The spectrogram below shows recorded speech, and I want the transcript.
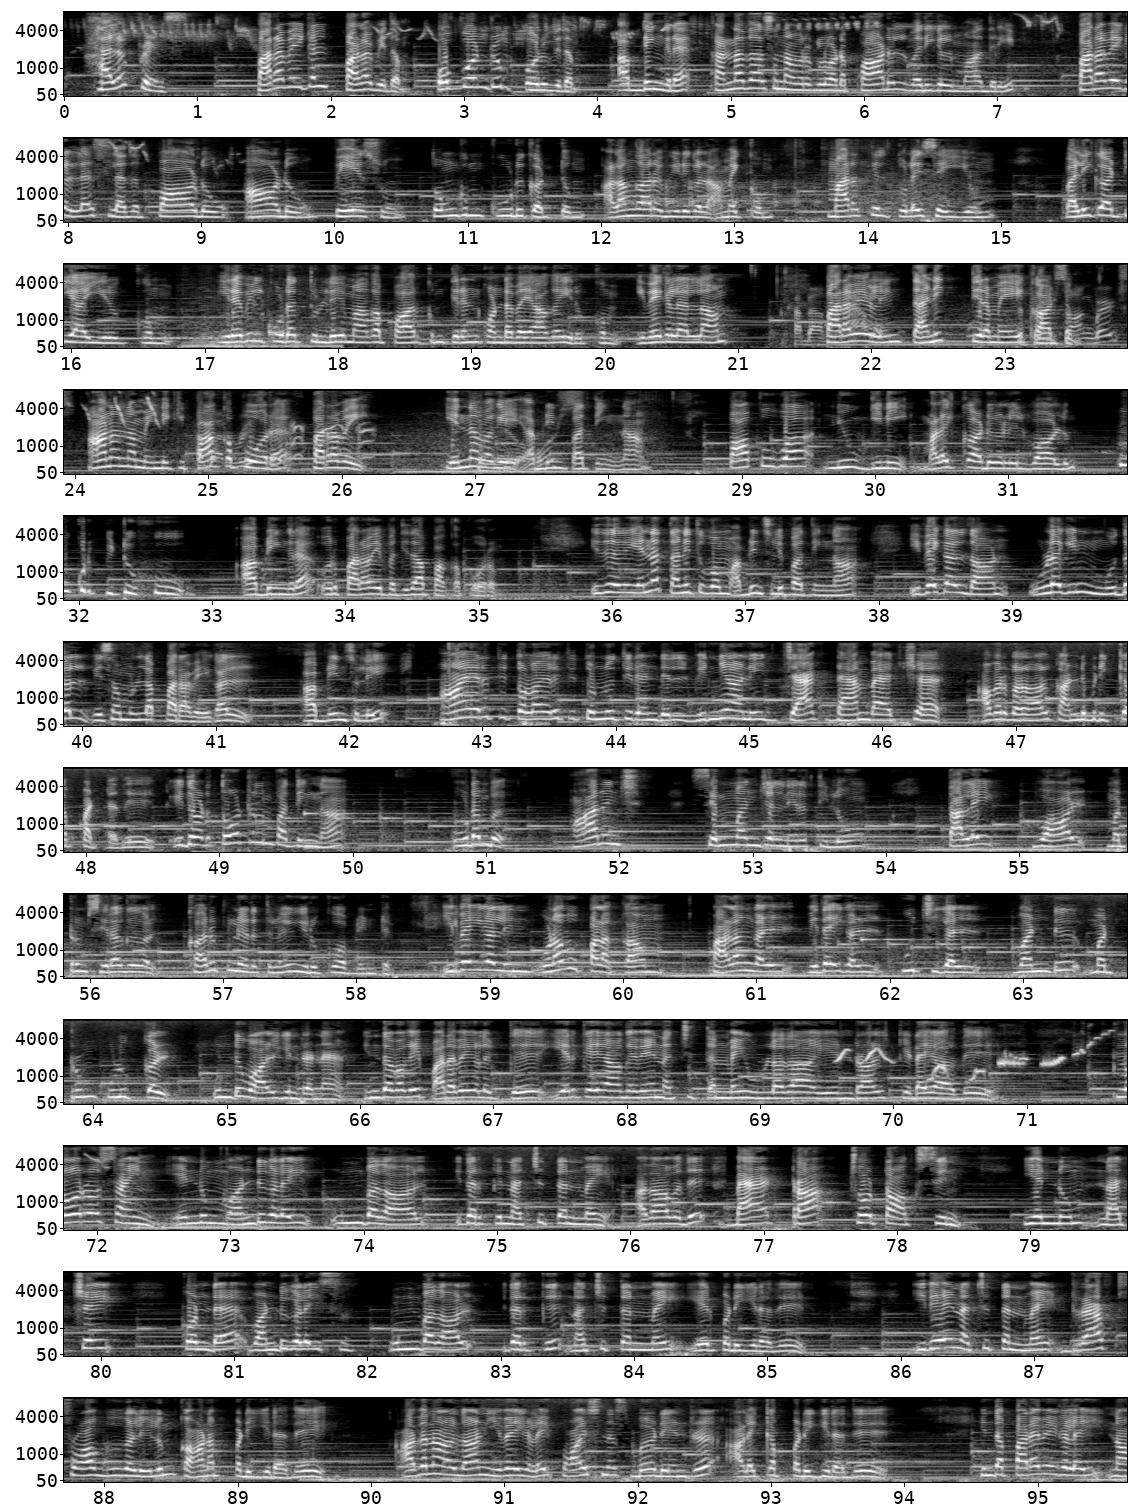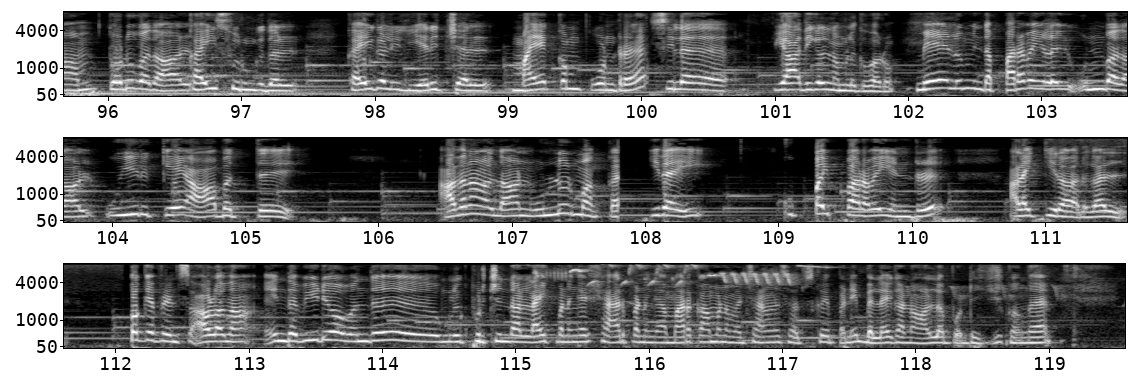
Hello friends பறவைகள் பலவிதம் ஒவ்வொன்றும் ஒரு விதம் அப்படிங்கிற கண்ணதாசன் அவர்களோட பாடல் வரிகள் மாதிரி பறவைகள்ல சிலது பாடும் ஆடும் பேசும் தொங்கும் கூடு கட்டும் அலங்கார வீடுகள் அமைக்கும் மரத்தில் துளை செய்யும் வழிகாட்டியாயிருக்கும் இரவில் கூட துல்லியமாக பார்க்கும் திறன் கொண்டவையாக இருக்கும். இவைகளெல்லாம் பறவைகளின் தனித்திறமையை காட்டும். ஆனா நம்ம இன்னைக்கு பார்க்க போற பறவை என்ன வகை அப்படின்னு பார்த்தீங்கன்னா பாப்புவா நியூ கினி மலைக்காடுகளில் வாழும் ஹூக்குடுப்பிட்டு ஹூ அப்படிங்கிற ஒரு பறவை பத்தி தான் பார்க்க போறோம். இதுல என்ன தனித்துவம் அப்படின்னு சொல்லி பார்த்தீங்கன்னா இவைகள் தான் உலகின் முதல் விஷமுள்ள பறவைகள் அப்படின்னு சொல்லி ஆயிரத்தி தொள்ளாயிரத்தி தொண்ணூத்தி ரெண்டில் விஞ்ஞானி ஜாக் டேம்பேச்சர் அவர்களால் கண்டுபிடிக்கப்பட்டது. இதோட தோற்றம் பார்த்தீங்கன்னா உடம்பு ஆரஞ்சு செம்மஞ்சள் நிறத்திலும் தலை வால் மற்றும் சிறகுகள் கருப்பு நிறத்திலும் இருக்கும் அப்படின்ட்டு. இவைகளின் உணவு பழக்கம் பழங்கள் விதைகள் பூச்சிகள் வண்டு மற்றும் புழுக்கள் உண்டு வாழ்கின்றன. இந்த வகை பறவைகளுக்கு இயற்கையாகவே நச்சுத்தன்மை உள்ளதா என்றால் கிடையாது. குளோரோசைன் என்னும் வண்டுகளை உண்பதால் இதற்கு நச்சுத்தன்மை அதாவது பேட்ராச்சோடாக்சின் என்னும் நச்சை கொண்ட வண்டுகளை உண்பதால் இதற்கு நச்சுத்தன்மை ஏற்படுகிறது. இதே நச்சுத்தன்மை டிராஃப்ட் ஃப்ராகுகளிலும் காணப்படுகிறது. அதனால்தான் இவைகளை பாய்சனஸ் பேர்ட் என்று அழைக்கப்படுகிறது. இந்த பறவைகளை நாம் தொடுவதால் கை சுருங்குதல் கைகளில் எரிச்சல் மயக்கம் போன்ற சில வியாதிகள் நம்மளுக்கு வரும். மேலும் இந்த பறவைகளை உண்பதால் உயிருக்கே ஆபத்து. அதனால்தான் உள்ளூர் மக்கள் இதை குப்பை பறவை என்று அழைக்கிறார்கள். ஓகே ஃப்ரெண்ட்ஸ் அவ்வளோதான் இந்த வீடியோ வந்து உங்களுக்கு பிடிச்சிருந்தா லைக் பண்ணுங்கள் ஷேர் பண்ணுங்கள் மறக்காமல் நம்ம சேனலை சப்ஸ்கிரைப் பண்ணி பெல்லைக்கான ஆளில் போட்டு வச்சுக்கோங்க.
